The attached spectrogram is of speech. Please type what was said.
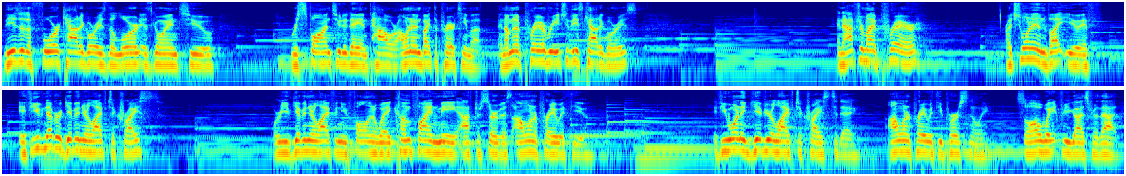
these are the four categories the Lord is going to respond to today in power. I want to invite the prayer team up, and I'm going to pray over each of these categories. And after my prayer, I just want to invite you if, if you've never given your life to Christ, or you've given your life and you've fallen away, come find me after service. I want to pray with you. If you want to give your life to Christ today, I want to pray with you personally. So I'll wait for you guys for that.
